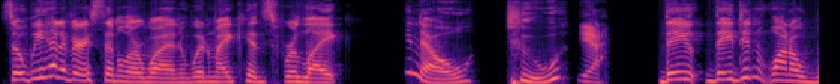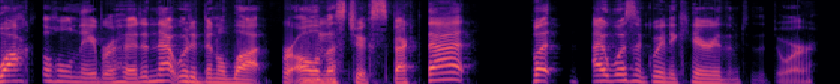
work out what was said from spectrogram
So we had a very similar one when my kids were like, you know, two. Yeah. They they didn't want to walk the whole neighborhood, and that would have been a lot for all Mhm. of us to expect that. But I wasn't going to carry them to the door.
